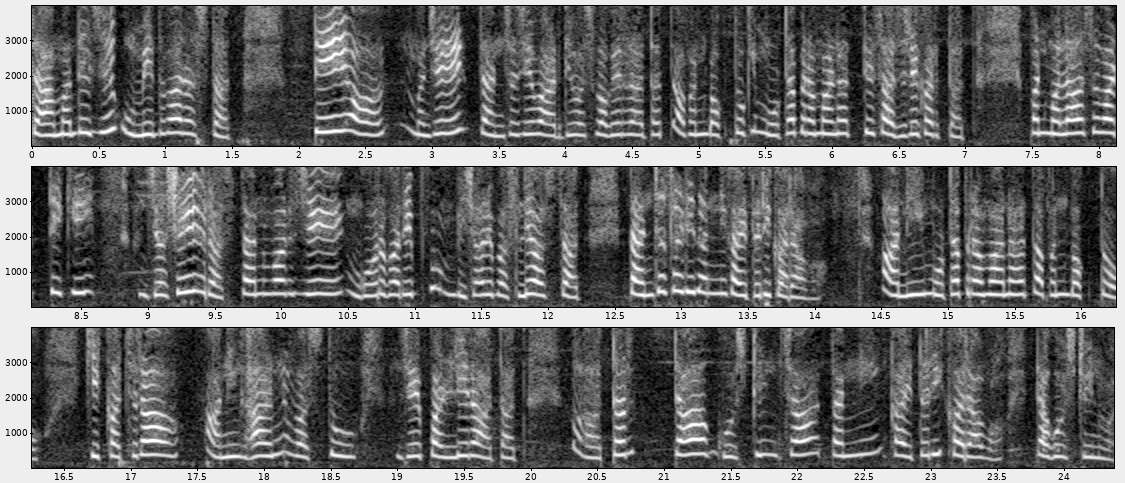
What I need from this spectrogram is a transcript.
त्यामध्ये जे उमेदवार असतात ते म्हणजे त्यांचं जे वाढदिवस वगैरे राहतात आपण बघतो की मोठ्या प्रमाणात ते साजरे करतात. पण मला असं वाटते की जसे रस्त्यांवर जे गोरगरीब बिचारे बसले असतात त्यांच्यासाठी त्यांनी काहीतरी करावं. आणि मोठ्या प्रमाणात आपण बघतो की कचरा आणि घाण वस्तू जे पडली राहतात तर त्या गोष्टींचा त्यांनी काहीतरी करावं त्या गोष्टींवर.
